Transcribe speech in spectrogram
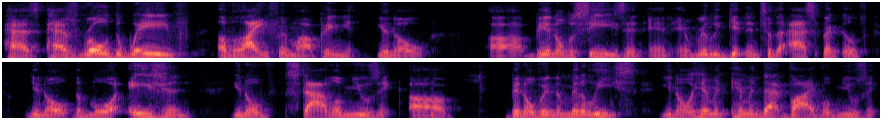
has has rolled the wave of life, in my opinion. You know, uh, being overseas and and and really getting into the aspect of you know the more Asian you know style of music. Uh, been over in the Middle East, you know, hearing hearing that vibe of music.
